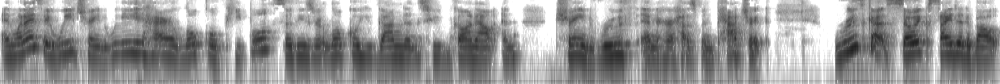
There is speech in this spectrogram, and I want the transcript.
And when I say we trained, we hire local people. So these are local Ugandans who've gone out and trained Ruth and her husband Patrick. Ruth got so excited about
